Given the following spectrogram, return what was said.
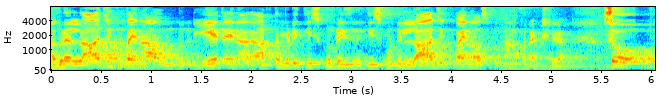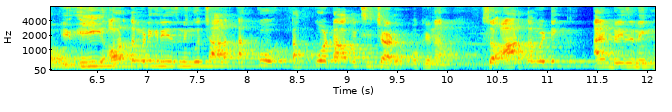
అక్కడ లాజిక్ పైన ఉంటుంది. ఏదైనా అది ఆర్థమెటిక్ తీసుకుని రీజనింగ్ తీసుకుంటే లాజిక్ పైన వస్తుంది ఆన్సర్ యాక్చువల్గా సో ఈ ఆర్థమెటిక్ రీజనింగ్ చాలా తక్కువ తక్కువ టాపిక్స్ ఇచ్చాడు ఓకేనా? సో ఆర్థమెటిక్ అండ్ రీజనింగ్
